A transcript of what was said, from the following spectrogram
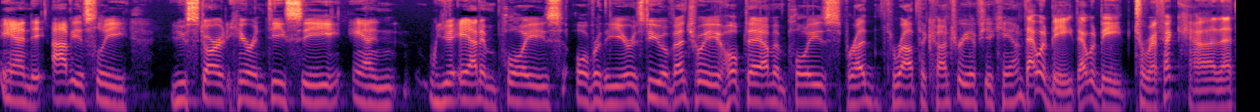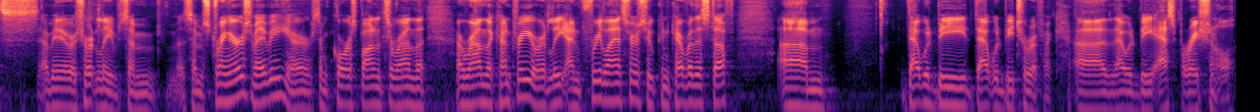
And obviously, you start here in D.C. and you add employees over the years. Do you eventually hope to have employees spread throughout the country if you can? That would be that would be terrific. Uh, that's I mean, there are certainly some some stringers maybe or some correspondents around the around the country, or at least and freelancers who can cover this stuff. Um, that would be that would be terrific. Uh, that would be aspirational.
